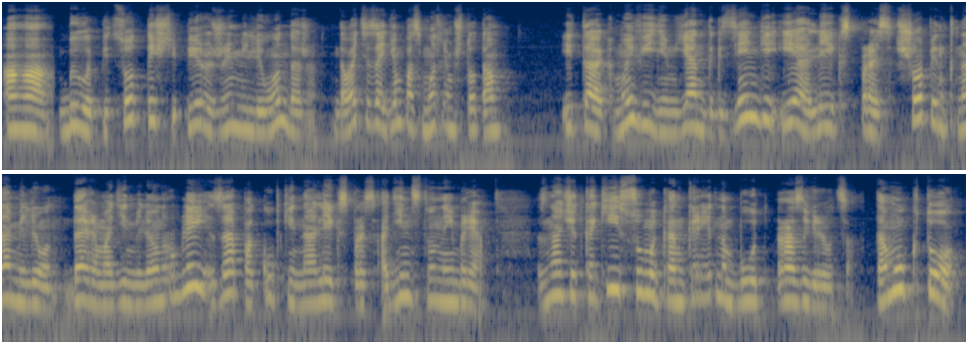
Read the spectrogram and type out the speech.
ага, было 500 тысяч, теперь уже миллион даже. Давайте зайдем посмотрим что там. Итак, мы видим Яндекс Деньги и Алиэкспресс. Шопинг на миллион. Дарим 1 миллион рублей за покупки на Алиэкспресс 11 ноября. Значит какие суммы конкретно будут разыгрываться? Тому кто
